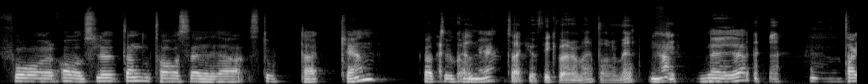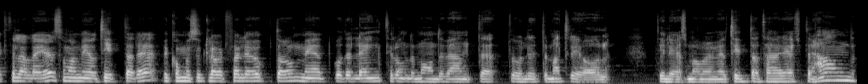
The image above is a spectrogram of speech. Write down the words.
får avslutande ta och säga stort tack Ken för att tack du kom med. Tack, jag fick vara med. Vara med. Ja, nöje. Tack till alla er som var med och tittade. Vi kommer såklart följa upp dem med både länk till on demand-eventet och lite material till er som har varit med och tittat här i efterhand.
